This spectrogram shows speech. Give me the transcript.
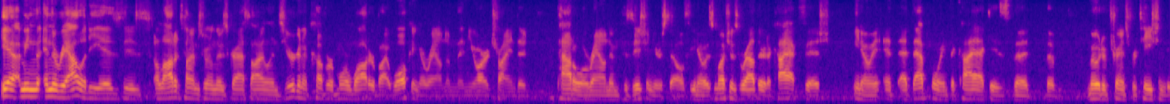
Yeah, I mean, and the reality is, is a lot of times on those grass islands, you're going to cover more water by walking around them than you are trying to paddle around and position yourself. You know, as much as we're out there to kayak fish, you know, at, at that point, the kayak is the the mode of transportation to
